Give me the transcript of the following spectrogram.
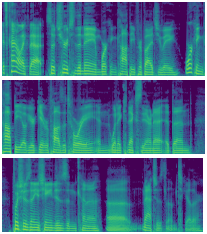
it's kind of like that. So true to the name, Working Copy provides you a working copy of your Git repository, and when it connects to the internet, it then pushes any changes and kind of uh, matches them together.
